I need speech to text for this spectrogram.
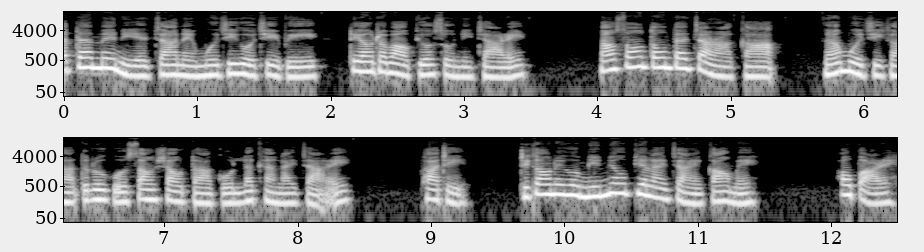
အသက်မဲ့နေတဲ့ကြားနဲ့မွေကြီးကိုကြည့်ပြီးတယောက်တစ်ပေါက်ပြောဆိုနေကြတယ်။နောက်ဆုံးသုံးသက်ကြတာကငန်းမွေကြီးကသူတို့ကိုစောင့်ရှောက်တာကိုလက်ခံလိုက်ကြတယ်။ဖတ်တယ်ဒီကောင်တွေကိုမြင်းမြုပ်ပြစ်လိုက်ကြရင်ကောင်းမယ်။ဟုတ်ပါတယ်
